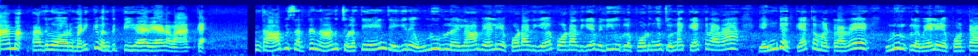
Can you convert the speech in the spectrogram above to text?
ஆமா பதினோரு மணிக்கு வந்துட்டியா வேலை வாக்க இந்த ஆபீசர்ட்ட நானும் சொல்லத்தையும் செய்கிறேன் உள்ளூர்ல எல்லாம் வேலையை போடாதீங்க போடாதீங்க வெளியூர்ல போடுங்க சொன்னா கேக்குறாரா? எங்க கேட்க மாட்டாரே உள்ளூருக்குள்ள வேலையை போட்டா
